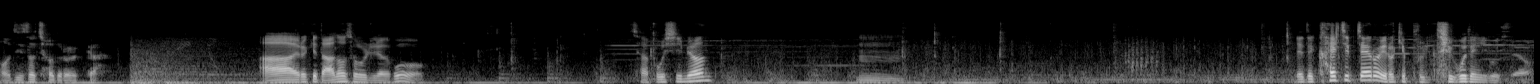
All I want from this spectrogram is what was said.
어디서 쳐들어올까? 아, 이렇게 나눠서 올리려고? 자, 보시면, 음. 얘들 칼집 째로 이렇게 불 들고 다니고 있어요.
